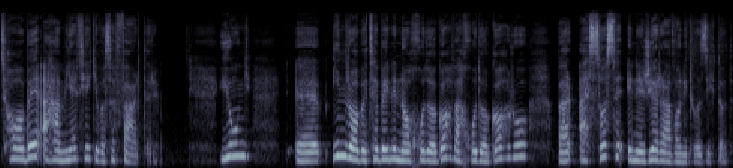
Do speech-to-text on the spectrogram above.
تابع اهمیتیه که واسه فرد داره یونگ این رابطه بین ناخداگاه و خداگاه رو بر اساس انرژی روانی توضیح داد.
